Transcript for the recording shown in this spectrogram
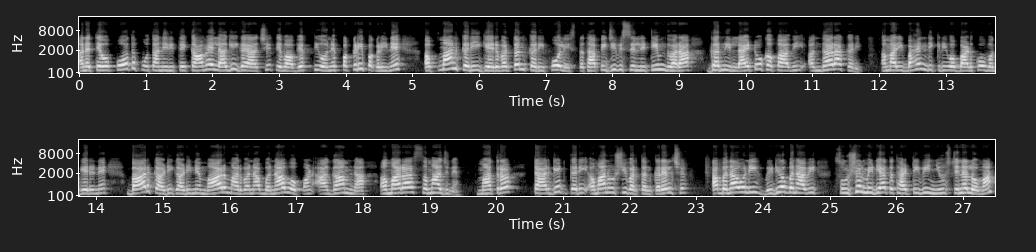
અને તેઓ પોત પોતાની રીતે કામે લાગી ગયા છે તેવા વ્યક્તિઓને પકડી પકડીને અપમાન કરી, ગેરવર્તન કરી પોલીસ તથા પીજીવીસીએલની ટીમ દ્વારા ઘરની લાઇટો કપાવી, અંધારા કરી. અમારી બહેન દીકરીઓ, બાળકો વગેરેને બહાર કાઢી કાઢીને માર મારવાના બનાવો પણ આ ગામના અમારા સમાજને માત્ર ટાર્ગેટ કરી અમાનુષી વર્તન કરેલ છે. આ બનાવોની વીડિયો બનાવી સોશિયલ મીડિયા તથા ટીવી ન્યૂઝ ચેનલોમાં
